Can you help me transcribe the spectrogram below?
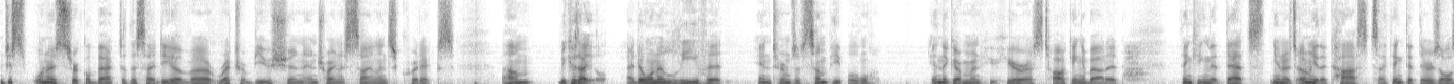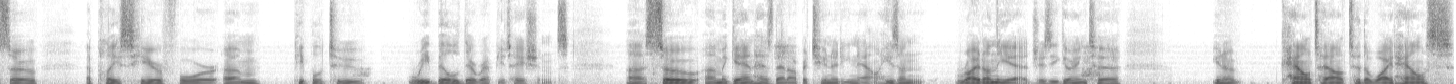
I just want to circle back to this idea of uh, retribution and trying to silence critics, um, because I I don't want to leave it in terms of some people in the government who hear us talking about it, thinking that that's you know it's only the costs. I think that there's also a place here for um, people to rebuild their reputations. Uh, so uh, McGahn has that opportunity now. He's on right on the edge. Is he going to, you know, kowtow to the White House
